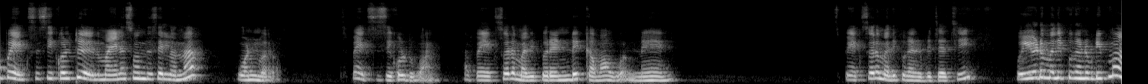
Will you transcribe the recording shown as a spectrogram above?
அப்போ எக்ஸ் இஸ் ஈக்குவல் டு இந்த மைனஸ் ஒன் இந்த சைடில் வந்தால் ஒன் வரும். இப்போ x is equal to one அப்போ எக்ஸோட மதிப்பு ரெண்டு கமா ஒன்று இப்போ எக்ஸோட மதிப்பு கண்டுபிடிச்சாச்சு. ஒய்யோட மதிப்பு கண்டுபிடிப்போமா?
